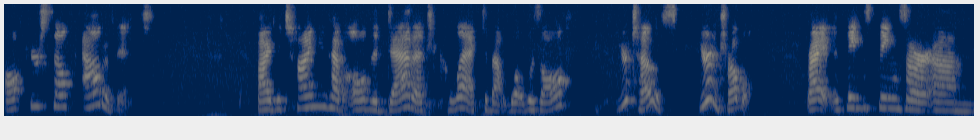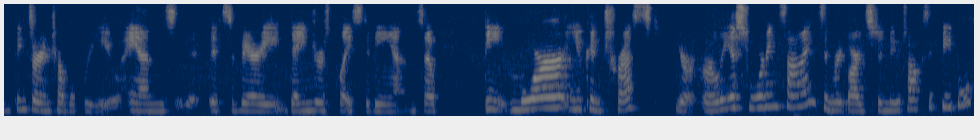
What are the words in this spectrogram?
talk yourself out of it, by the time you have all the data to collect about what was off, you're toast. You're in trouble right? Things things are um, things are in trouble for you and it's a very dangerous place to be in. So the more you can trust your earliest warning signs in regards to new toxic people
